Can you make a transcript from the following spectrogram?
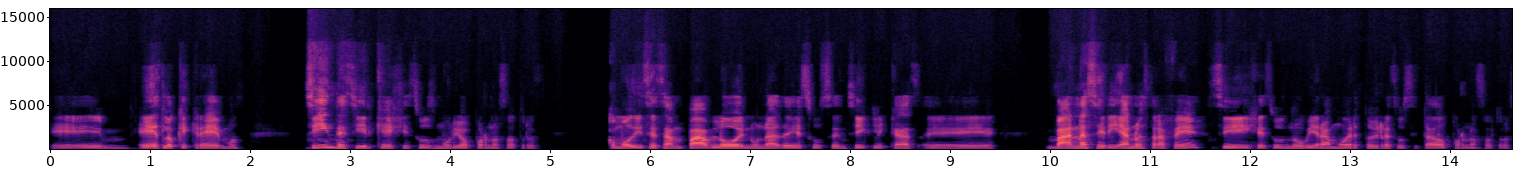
em, es lo que creemos sin decir que Jesús murió por nosotros. Como dice San Pablo en una de sus encíclicas, eh, vana sería nuestra fe si Jesús no hubiera muerto y resucitado por nosotros.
